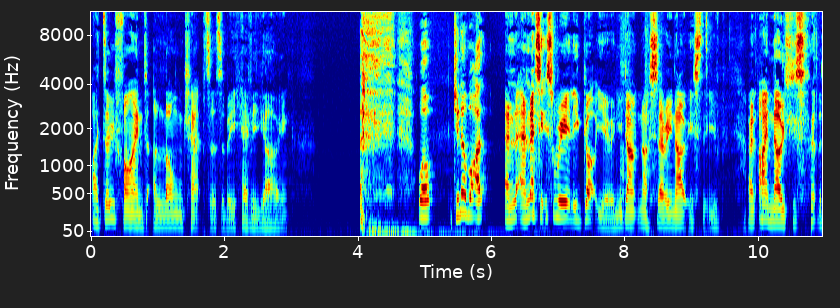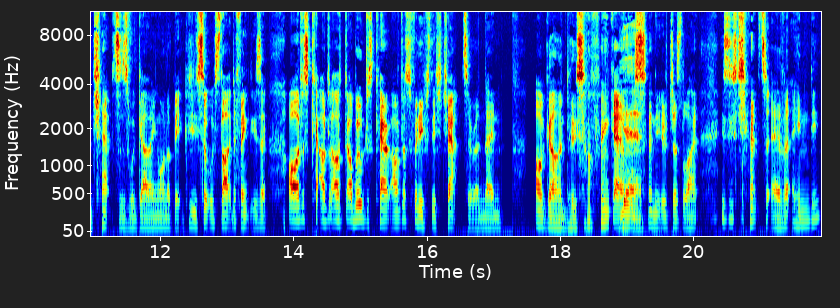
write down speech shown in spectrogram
I do find a long chapter to be heavy going. Well, do you know what? Un- Unless it's really got you and you don't necessarily notice that you've. And I noticed that the chapters were going on a bit because you sort of start to think, you say, "Oh, I'll just, I'll, I'll, I will just carry, I'll just finish this chapter and then I'll go and do something else. Yeah. And it was just like, is this chapter ever ending?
